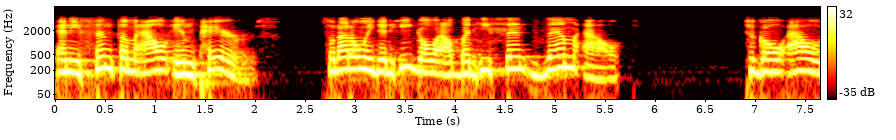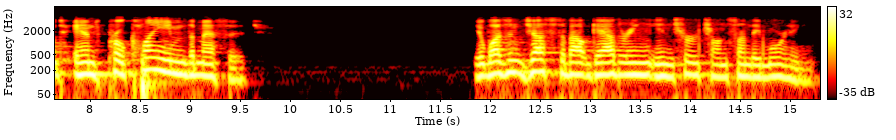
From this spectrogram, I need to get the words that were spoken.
and he sent them out in pairs. So not only did he go out, but he sent them out to go out and proclaim the message. It wasn't just about gathering in church on Sunday morning.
